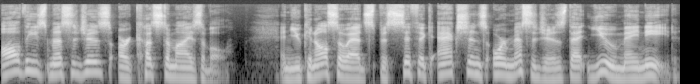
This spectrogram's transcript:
all these messages are customizable, and you can also add specific actions or messages that you may need.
